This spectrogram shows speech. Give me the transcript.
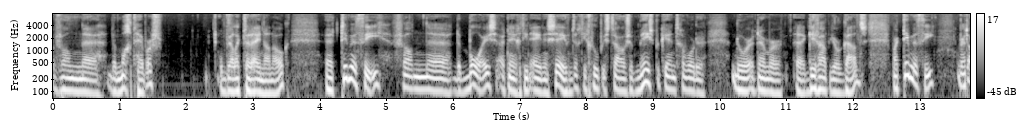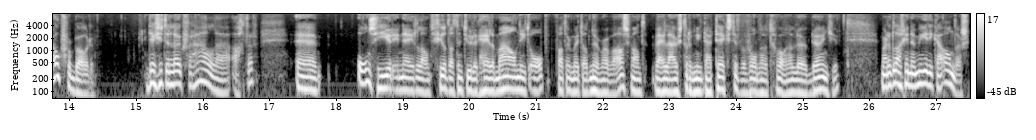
van de machthebbers. Op welk terrein dan ook. Eh, Timothy van eh The Boys uit 1971. Die groep is trouwens het meest bekend geworden door het nummer eh, Give Up Your Guns. Maar Timothy werd ook verboden. Daar zit een leuk verhaal achter. Ons hier in Nederland viel dat natuurlijk helemaal niet op... wat er met dat nummer was, want wij luisteren niet naar teksten. We vonden het gewoon een leuk deuntje. Maar dat lag in Amerika anders.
